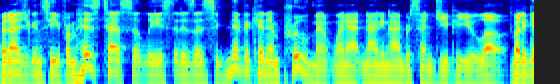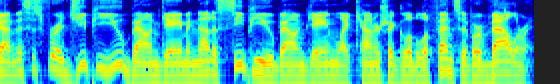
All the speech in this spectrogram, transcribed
But as you can see from his tests at least, it is a significant improvement when at 99% GPU load. But again, this is for a GPU bound game and not a CPU bound game like Counter-Strike Global Offensive or Valorant.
